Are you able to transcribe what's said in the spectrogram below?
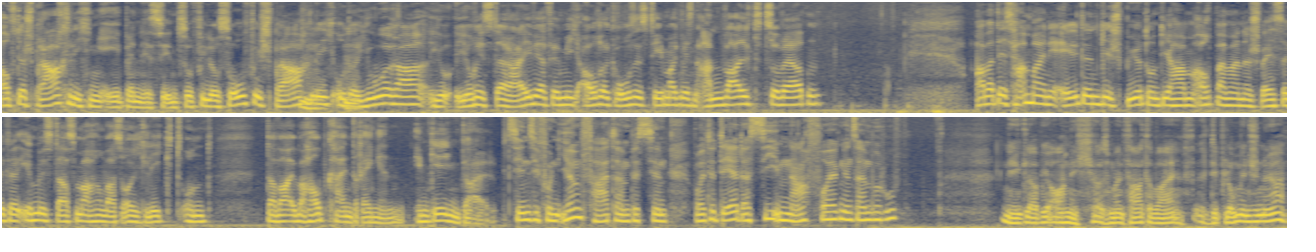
auf der sprachlichen Ebene sind, so philosophisch, sprachlich mhm. oder Jura, Juristerei wäre für mich auch ein großes Thema gewesen, Anwalt zu werden. Aber das haben meine Eltern gespürt und die haben auch bei meiner Schwester gesagt, ihr müsst das machen, was euch liegt. Und da war überhaupt kein Drängen. Im Gegenteil. Erzählen Sie von Ihrem Vater ein bisschen. Wollte der, dass Sie ihm nachfolgen in seinem Beruf? Nee, glaube ich auch nicht. Also mein Vater war Diplomingenieur.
